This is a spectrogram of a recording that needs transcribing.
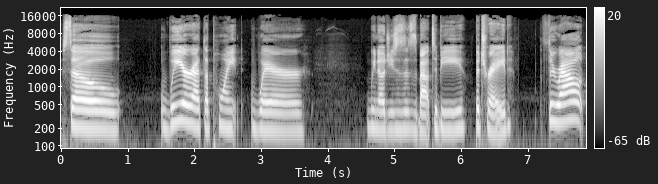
so we are at the point where we know Jesus is about to be betrayed. Throughout,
